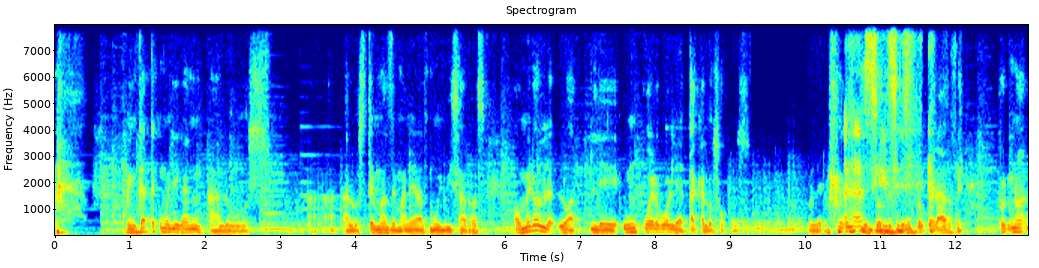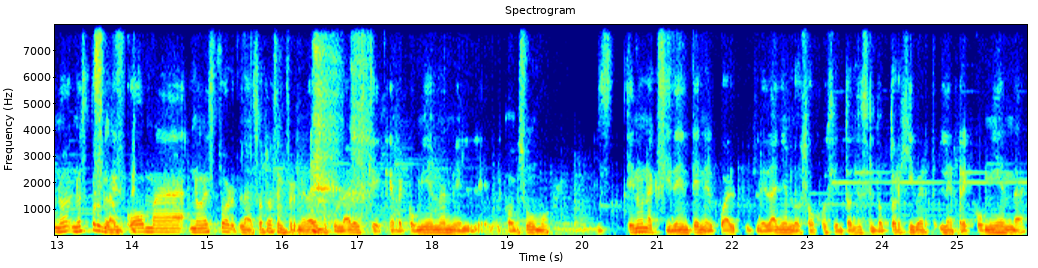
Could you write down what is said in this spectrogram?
me encanta cómo llegan a los a, a los temas de maneras muy bizarras. A Homero le, lo le- un cuervo le ataca los ojos. Le- y entonces sí, sí, tiene sí. que operarse. Por- no, no, no es por glaucoma, no es por las otras enfermedades oculares que, que recomiendan el, el consumo. Pues, tiene un accidente en el cual pues, le dañan los ojos y entonces el doctor Hibbert le recomienda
